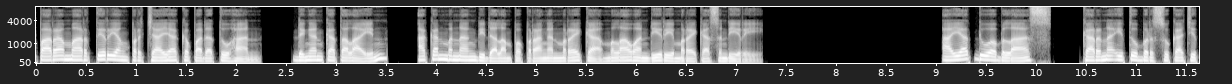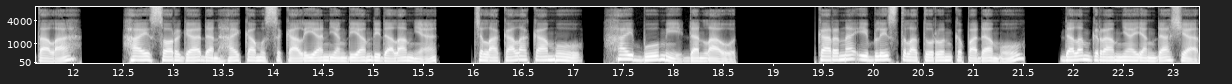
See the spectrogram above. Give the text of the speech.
Para martir yang percaya kepada Tuhan, dengan kata lain, akan menang di dalam peperangan mereka melawan diri mereka sendiri. Ayat 12, Karena itu bersukacitalah, hai sorga dan hai kamu sekalian yang diam di dalamnya, celakalah kamu, hai bumi dan laut. Karena iblis telah turun kepadamu, dalam geramnya yang dahsyat,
